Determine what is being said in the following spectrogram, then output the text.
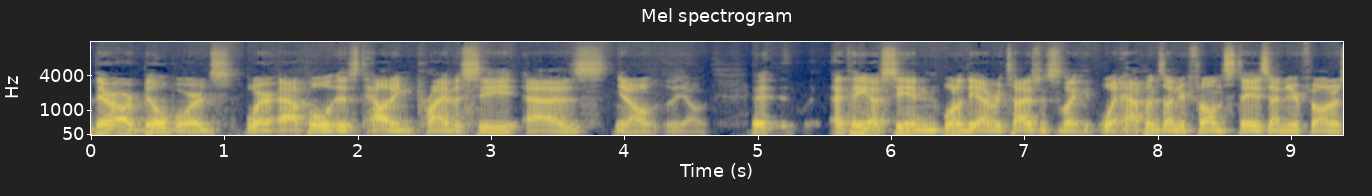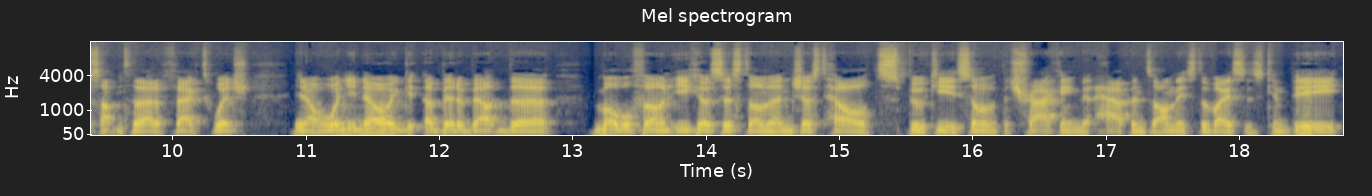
there are billboards where Apple is touting privacy as, you know, you know, it, I think I've seen one of the advertisements like what happens on your phone stays on your phone or something to that effect, which, you know, when you know a, bit about the mobile phone ecosystem and just how spooky some of the tracking that happens on these devices can be,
